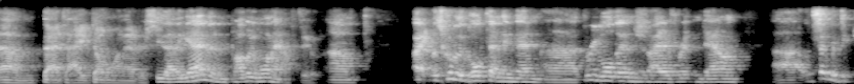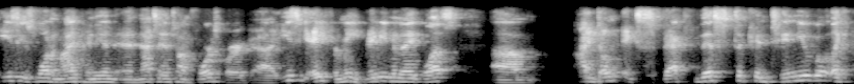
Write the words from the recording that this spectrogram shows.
um, that I don't want to ever see that again, and probably won't have to. Um, all right, let's go to the goaltending then. Uh, three goaltenders I have written down. Uh, let's start with the easiest one in my opinion, and that's Anton Forsberg. Uh, easy A for me, maybe even an A plus. Um, I don't expect this to continue. Like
